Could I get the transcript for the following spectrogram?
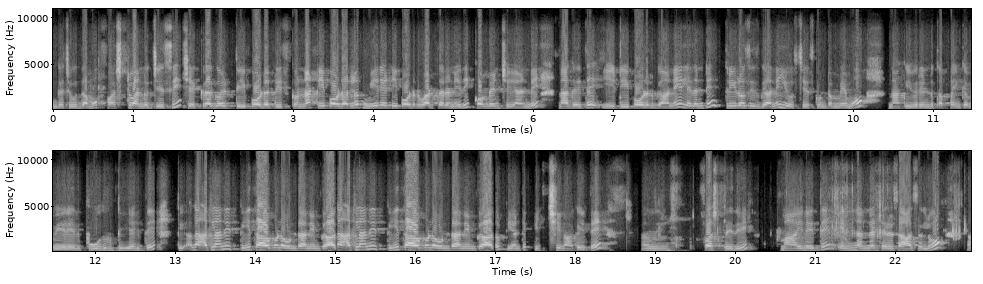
ఇంకా చూద్దాము. ఫస్ట్ వన్ వచ్చేసి చక్రగోల్డ్ టీ పౌడర్ తీసుకున్న టీ పౌడర్లో మీరే టీ పౌడర్ వాడతారనేది కామెంట్ చేయండి. నాకైతే ఈ టీ పౌడర్ గానీ లేదంటే త్రీ రోజెస్ గానీ యూస్ చేసుకుంటాం మేము. నాకు ఇవి రెండు తప్ప ఇంకా వేరేది పోదు టీ అయితే. అట్లానే టీ తాగకుండా ఉంటానేం కాదు. అట్లానే టీ తాగకుండా ఉంటానేం కాదు. టీ అంటే పిచ్చి నాకైతే. ఫస్ట్ ఇది. మా ఆయన అయితే ఎన్ని అన్నట్టు తెలుసా అసలు? ఆ,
